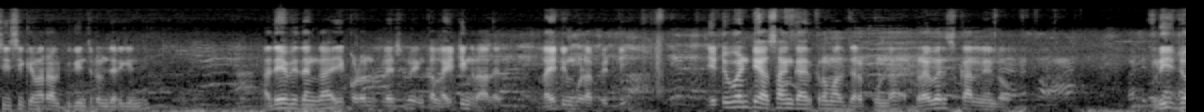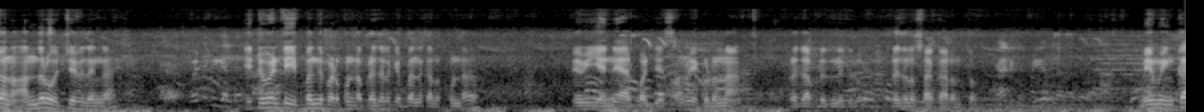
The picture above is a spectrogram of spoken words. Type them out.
సీసీ కెమెరాలు బిగించడం జరిగింది. అదేవిధంగా ఇక్కడ ఉన్న ప్లేస్లో ఇంకా లైటింగ్ రాలేదు. లైటింగ్ కూడా పెట్టి ఎటువంటి అసాం కార్యక్రమాలు జరగకుండా డ్రైవర్స్ కాలనీలో ఫ్రీ జోన్ అందరూ వచ్చే విధంగా ఎటువంటి ఇబ్బంది పడకుండా ప్రజలకు ఇబ్బంది కలగకుండా మేము ఇవన్నీ ఏర్పాటు చేస్తాము. ఇక్కడున్న ప్రజాప్రతినిధులు ప్రజల సహకారంతో. మేము ఇంకా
